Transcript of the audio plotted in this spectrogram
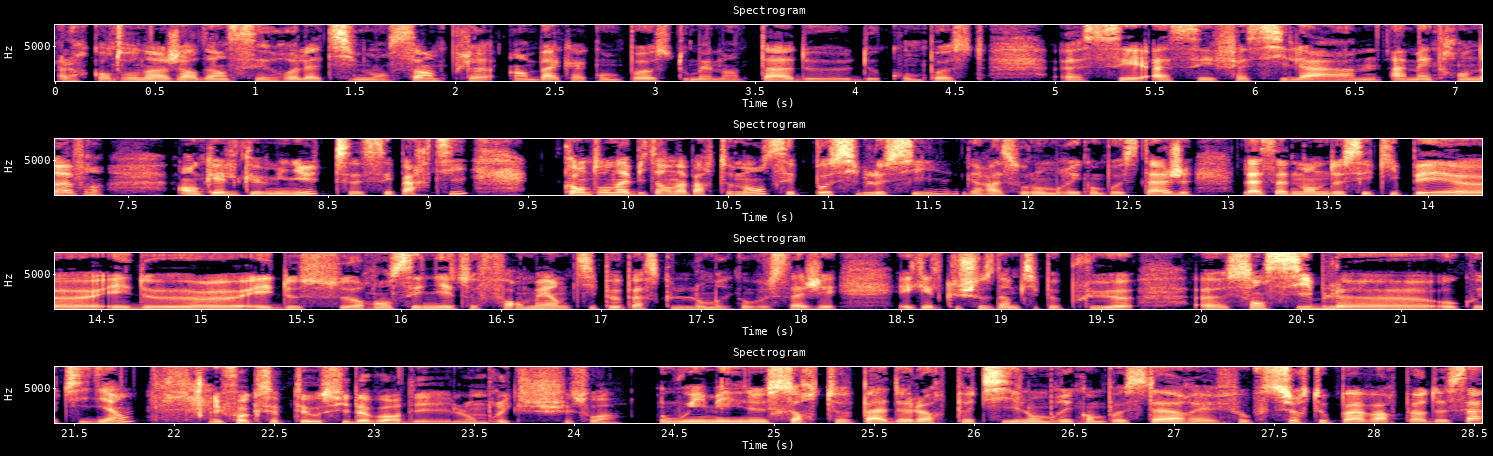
Alors, quand on a un jardin, c'est relativement simple. Un bac à compost ou même un tas de, de compost, euh, c'est assez facile à, à mettre en œuvre. En quelques minutes, c'est parti. Quand on habite en appartement, c'est possible aussi, grâce au lombricompostage. Là, ça demande de s'équiper euh, et de et de se renseigner, de se former un petit peu parce que le lombricompostage est, est quelque chose d'un petit peu plus euh, sensible euh, au quotidien. Il faut accepter aussi d'avoir des lombrics chez soi. Oui, mais ils ne sortent pas de leur petit lombricomposteur et il faut surtout pas avoir peur de ça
